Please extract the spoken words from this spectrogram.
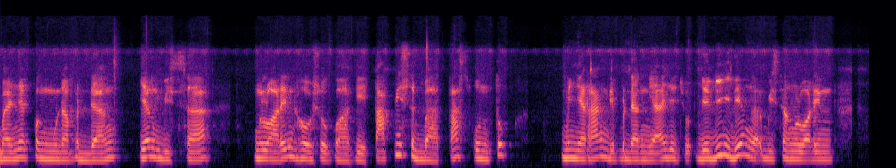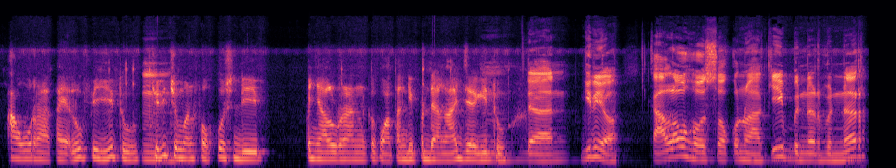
banyak pengguna pedang yang bisa ngeluarin Hosoku Haki tapi sebatas untuk menyerang di pedangnya aja cuy jadi dia nggak bisa ngeluarin aura kayak Luffy gitu. Hmm. jadi cuman fokus di penyaluran kekuatan di pedang aja gitu. Dan gini yo, kalau Hosoku no Haki bener-bener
